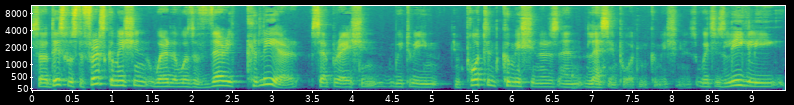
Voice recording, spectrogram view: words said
So, this was the first commission where there was a very clear separation between important commissioners and less important commissioners, which is legally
